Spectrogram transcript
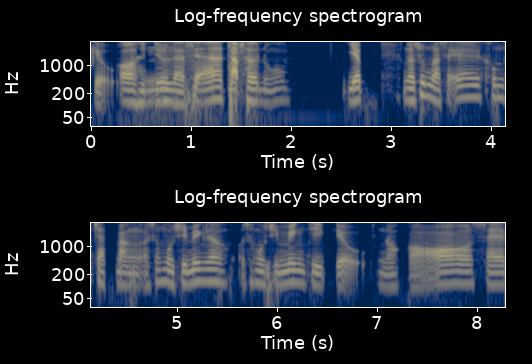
Kiểu Ờ, hình như là sẽ chặt hơn đúng không? Yep. Nói chung là sẽ không chặt bằng ở trong Hồ Chí Minh đâu. Ở trong Hồ Chí Minh thì kiểu nó có xe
